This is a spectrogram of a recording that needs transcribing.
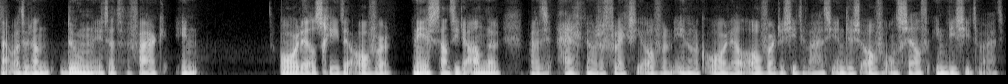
Nou, wat we dan doen, is dat we vaak in oordeel schieten over in eerste instantie de ander. Maar dat is eigenlijk een reflectie over een innerlijk oordeel over de situatie. En dus over onszelf in die situatie.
